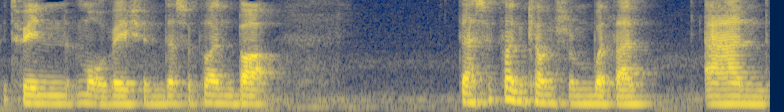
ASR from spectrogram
between motivation and discipline, but discipline comes from within and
